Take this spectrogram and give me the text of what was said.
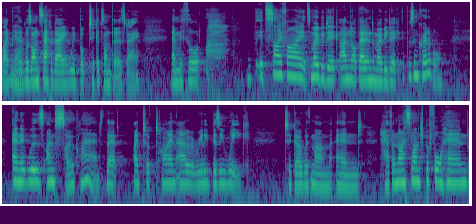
Like Yeah. it was on Saturday, we booked tickets on Thursday, and we thought, "Ah, it's sci-fi, it's Moby Dick. I'm not that into Moby Dick. It was incredible, and it was. I'm so glad that I took time out of a really busy week to go with Mum and have a nice lunch beforehand,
